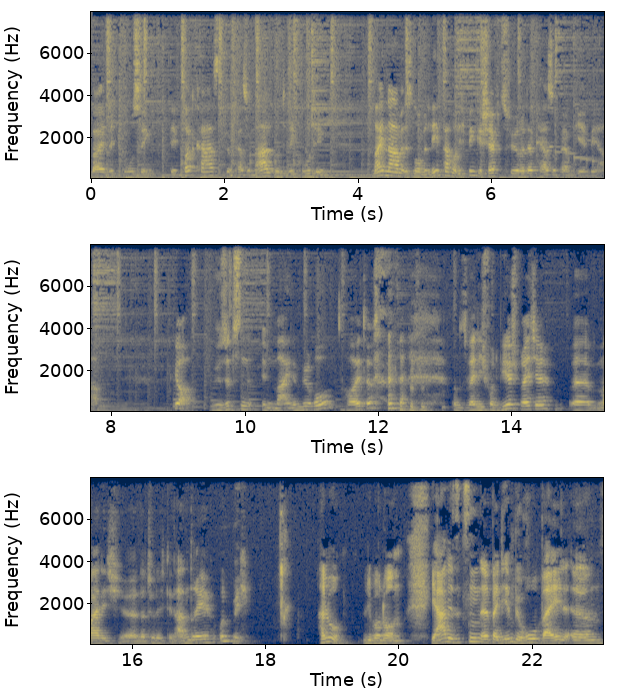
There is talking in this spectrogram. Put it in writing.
bei Recruiting, dem Podcast für Personal und Recruiting. Mein Name ist Norman Lebach und ich bin Geschäftsführer der Persoperm GmbH. Ja, wir sitzen in meinem Büro heute. und wenn ich von wir spreche, äh, meine ich äh, natürlich den André und mich. Hallo, lieber Norm. Ja, wir sitzen äh, bei dir im Büro, weil ähm,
